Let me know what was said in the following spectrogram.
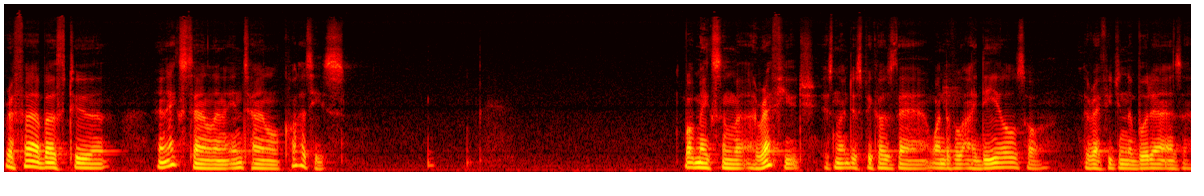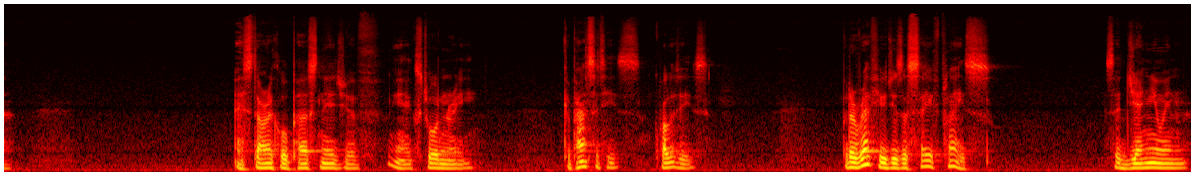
refer both to uh, an external and internal qualities. What makes them a refuge is not just because they're wonderful ideals or the refuge in the Buddha as a historical personage of you know, extraordinary capacities, qualities. But a refuge is a safe place. It's a genuine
